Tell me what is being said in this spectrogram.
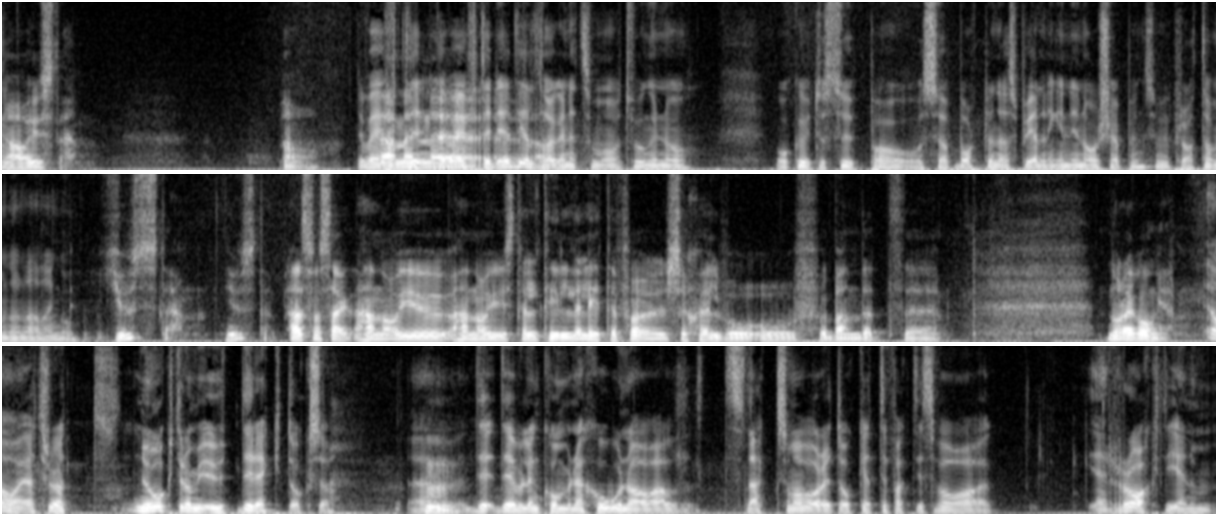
Ja, just det. Ja, Det var Ja, efter, men, det, var eh, efter det ja. deltagandet som man var tvungen att Åka ut och supa och söp bort den där spelningen i Norrköping som vi pratade om någon annan gång just det. Just det. Alltså, som sagt, han har, ju, han har ju ställt till det lite för sig själv och, och för bandet. Eh, några gånger. Ja, jag tror att Nu åkte de ju ut direkt också Eh, Mm. det, det är väl en kombination av allt snack som har varit och att det faktiskt var rakt igenom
